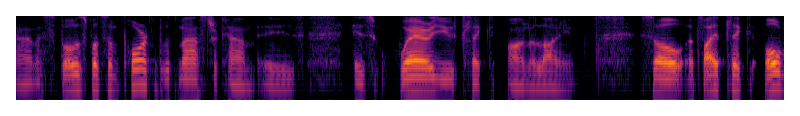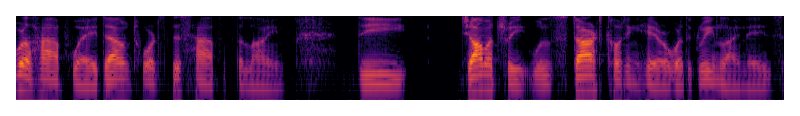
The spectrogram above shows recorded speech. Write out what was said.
And I suppose what's important with Mastercam is, is where you click on a line. So if I click over halfway down towards this half of the line, the geometry will start cutting here where the green line is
